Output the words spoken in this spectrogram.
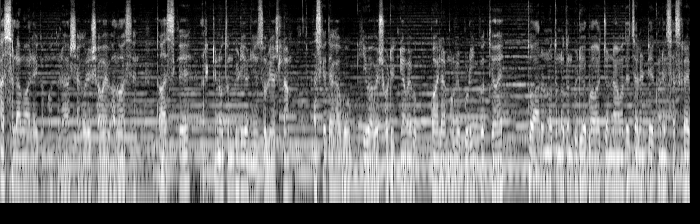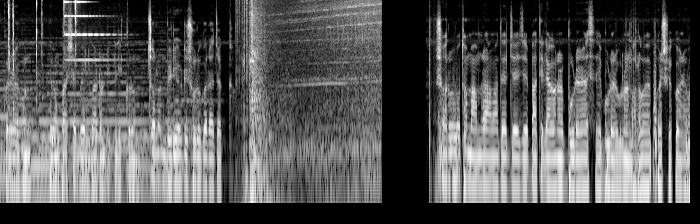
আসসালামু আলাইকুম বন্ধুরা, আশা করি সবাই ভালো আছেন। তো আজকে আরেকটি নতুন ভিডিও নিয়ে চলে আসলাম। আজকে দেখাবো কীভাবে সঠিক নিয়মে ব্রয়লার মুরগি ব্রিডিং করতে হয়। তো আরও নতুন নতুন ভিডিও পাওয়ার জন্য আমাদের চ্যানেলটি এখনই সাবস্ক্রাইব করে রাখুন এবং পাশে বেল বাটনটি ক্লিক করুন। চলুন ভিডিওটি শুরু করা যাক। সর্বপ্রথম আমরা আমাদের যে যে বাতি লাগানোর বুডার আছে, এই বুডারগুলো ভালোভাবে পরিষ্কার করে নেব।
